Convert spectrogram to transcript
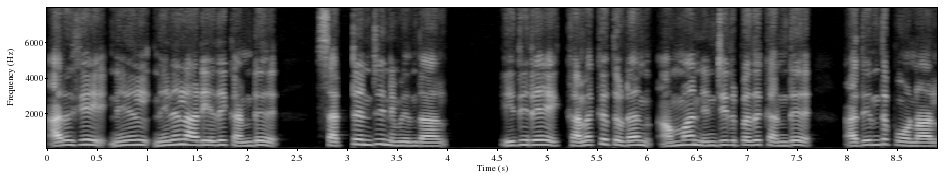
அருகே நிழல் நிழலாடியதைக் கண்டு சட்டென்று நிமிர்ந்தாள். எதிரே கலக்கத்துடன் அம்மா நின்றிருப்பது கண்டு அதிர்ந்து போனாள்.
